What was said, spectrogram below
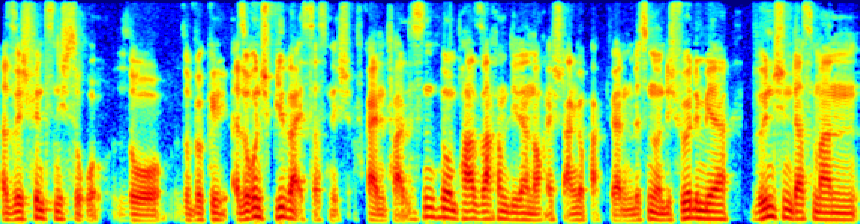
Also ich finde es nicht so, so, so wirklich, also unspielbar ist das nicht, auf keinen Fall. Es sind nur ein paar Sachen, die dann noch echt angepackt werden müssen. Und ich würde mir wünschen, dass man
